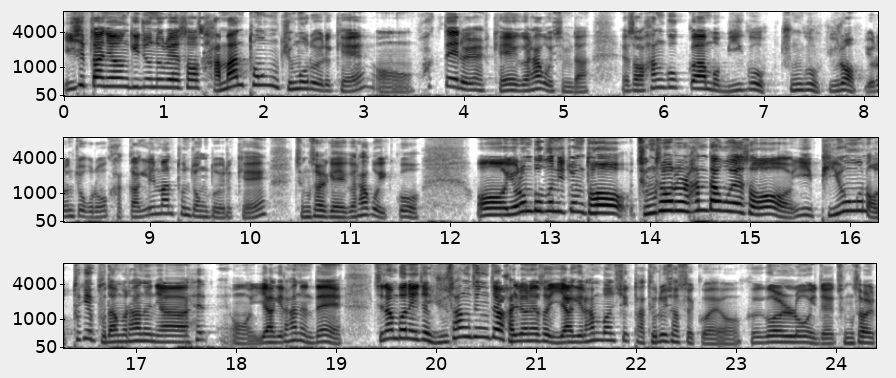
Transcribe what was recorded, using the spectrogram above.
24년 기준으로 해서 4만 톤 규모로 이렇게 어, 확대를 계획을 하고 있습니다. 그래서 한국과 뭐 미국, 중국, 유럽 이런 쪽으로 각각 1만 톤 정도 이렇게 증설 계획을 하고 있고 어, 이런 부분이 좀 더 증설을 한다고 해서 이 비용은 어떻게 부담을 하느냐 해, 어, 이야기를 하는데 지난번에 이제 유상증자 관련해서 이야기를 한 번씩 다 들으셨을 거예요. 그걸로 이제 증설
